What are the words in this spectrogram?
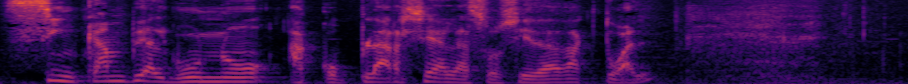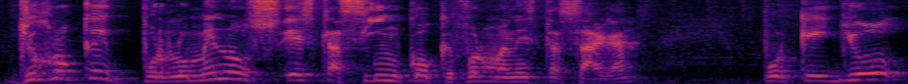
sin cambio alguno, acoplarse a la sociedad actual? Yo creo que por lo menos estas cinco que forman esta saga, porque yo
